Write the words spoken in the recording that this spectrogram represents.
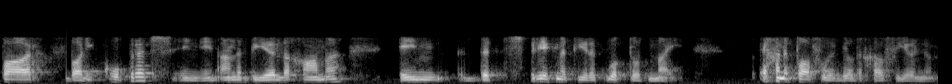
paar body corporates en en ander beheerliggame en dit spreek natuurlik ook tot my. Ek gaan 'n paar voorbeelde gou vir jou noem.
